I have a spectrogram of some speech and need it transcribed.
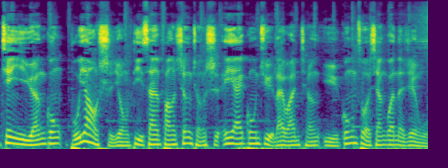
建议员工不要使用第三方生成式 AI 工具来完成与工作相关的任务。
